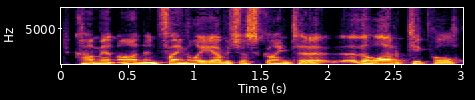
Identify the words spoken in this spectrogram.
to comment on. And finally, I was just going to, a lot of people,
